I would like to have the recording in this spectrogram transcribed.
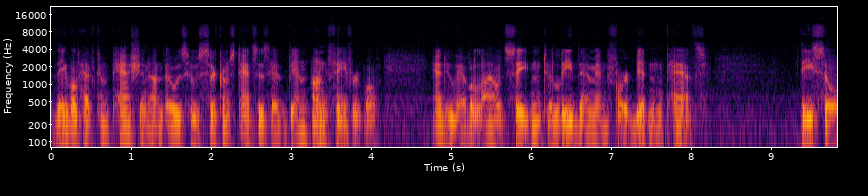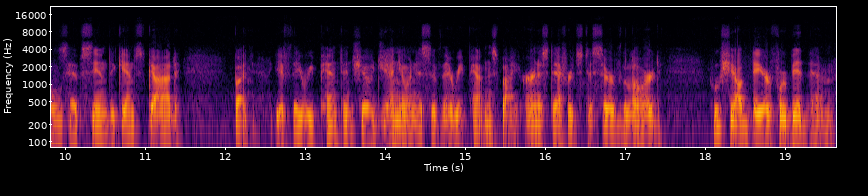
They will have compassion on those whose circumstances have been unfavorable and who have allowed Satan to lead them in forbidden paths. These souls have sinned against God, but if they repent and show genuineness of their repentance by earnest efforts to serve the Lord, who shall dare forbid them?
